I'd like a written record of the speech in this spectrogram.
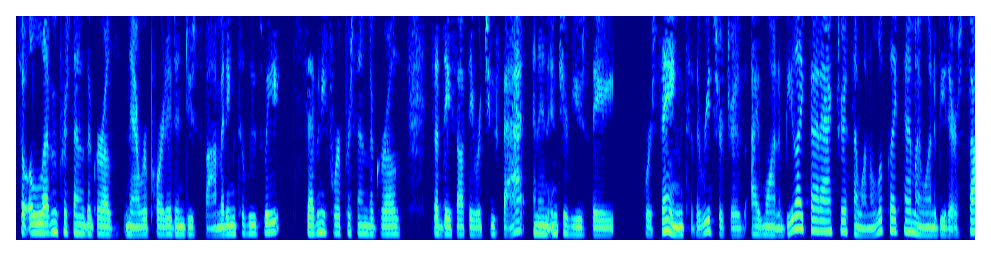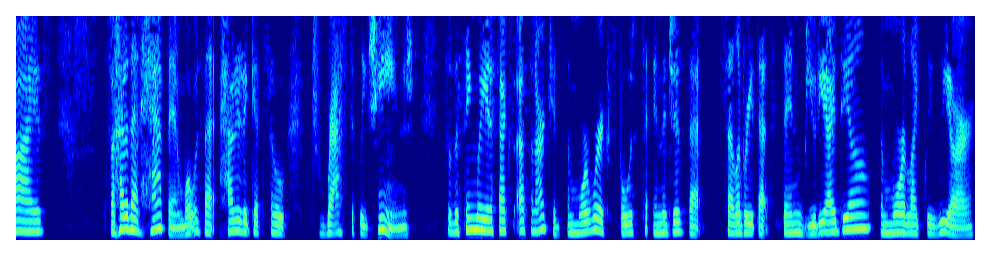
So 11% of the girls now reported induced vomiting to lose weight. 74% of the girls said they thought they were too fat. And in interviews, they were saying to the researchers, I want to be like that actress. I want to look like them. I want to be their size. So how did that happen? What was that? How did it get so drastically changed? So the same way it affects us and our kids, the more we're exposed to images that celebrate that thin beauty ideal, the more likely we are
